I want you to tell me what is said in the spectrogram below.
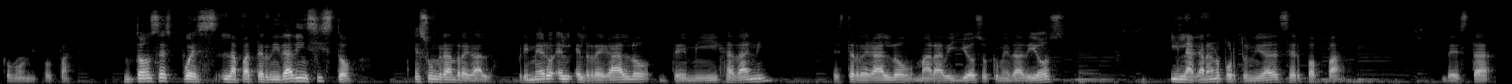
como mi papá? Entonces, pues la paternidad, insisto, es un gran regalo. Primero, el, el regalo de mi hija Dani, este regalo maravilloso que me da Dios, y la gran oportunidad de ser papá de esta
